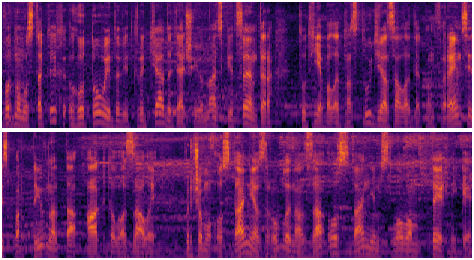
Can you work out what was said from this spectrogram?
В одному з таких готовий до відкриття дитячо-юнацький центр. Тут є балетна студія, зала для конференцій, спортивна та актова зали. Причому остання зроблена за останнім словом техніки.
